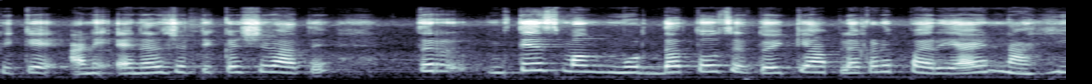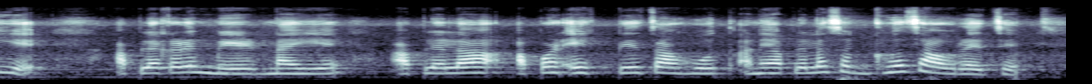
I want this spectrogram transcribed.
ठीक आहे? आणि एनर्जेटिक कशी राहते? तर तेच मग मुद्दा तोच येतो आहे की आपल्याकडे पर्याय नाही आहे आपल्याकडे मेड नाही आहे आपल्याला आपण एकटेच आहोत आणि आपल्याला सगळंच आवरायचं आहे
